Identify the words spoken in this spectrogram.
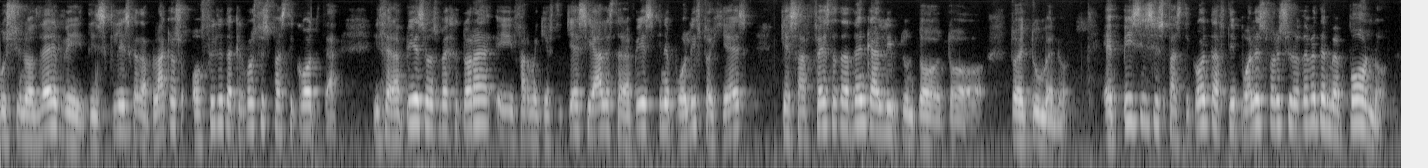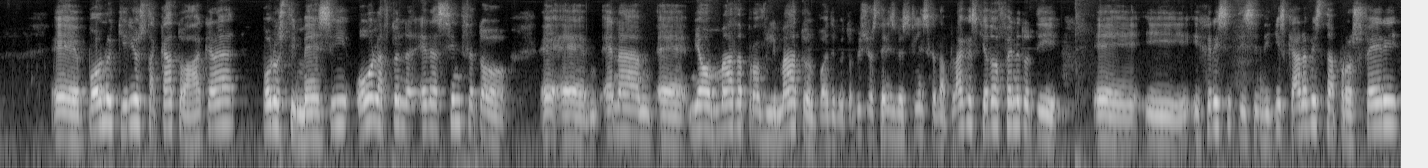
που συνοδεύει την σκλήση κατά πλάκα οφείλεται ακριβώς στη σπαστικότητα. Οι θεραπείες μας μέχρι τώρα, οι φαρμακευτικές ή άλλες θεραπείες, είναι πολύ φτωχές και σαφέστατα δεν καλύπτουν το, το, το ετούμενο. Επίσης, η σπαστικότητα αυτή πολλές φορές συνοδεύεται με πόνο. Ε, πόνο κυρίως στα κάτω άκρα, πόνο στη μέση. Όλο αυτό είναι ένα σύνθετο, ε, ε, ένα, ε, μια ομάδα προβλημάτων που αντιμετωπίζει ο ασθενής με σκλήνη κατά πλάκα. Και εδώ φαίνεται ότι ε, η, η χρήση της συνδική κάναβης θα προσφέρει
